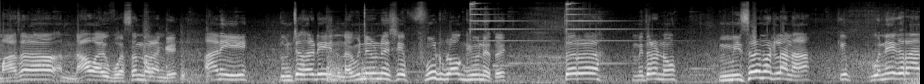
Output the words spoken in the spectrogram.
माझं नाव आहे वसंत रांगे आणि तुमच्यासाठी नवीन नवीन असे फूड ब्लॉग घेऊन येतो आहे तर मित्रांनो मिसळ म्हटला ना की पुणेकरां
